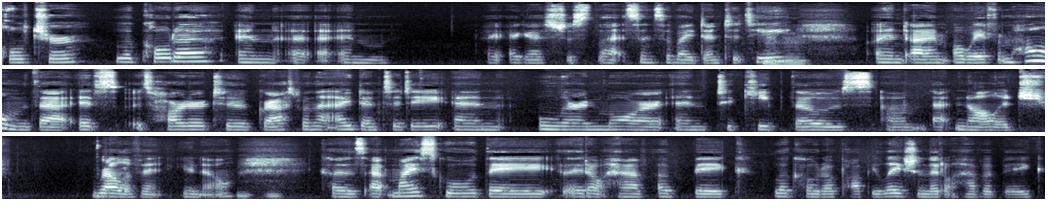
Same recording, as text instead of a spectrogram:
culture Lakota and uh, and I, guess just that sense of identity. Mm-hmm. And I'm away from home. That it's it's harder to grasp on that identity and learn more and to keep those um, that knowledge relevant. You know, because mm-hmm. at my school they they don't have a big Lakota population. They don't have a big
